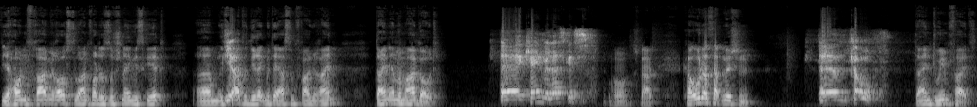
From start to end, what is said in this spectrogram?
Wir hauen Fragen raus, du antwortest so schnell wie es geht. Ähm, ich Ja. starte direkt mit der ersten Frage rein. Dein MMA-Goat. Äh, Kane Velasquez, Oh, stark. K.O. oder Submission? ähm, K.O. Dein Dreamfight.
